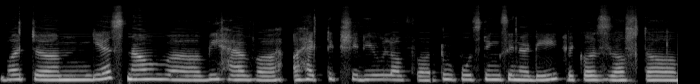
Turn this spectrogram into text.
But um, yes, now uh, we have a, a, hectic schedule of uh, two postings in a day because of the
